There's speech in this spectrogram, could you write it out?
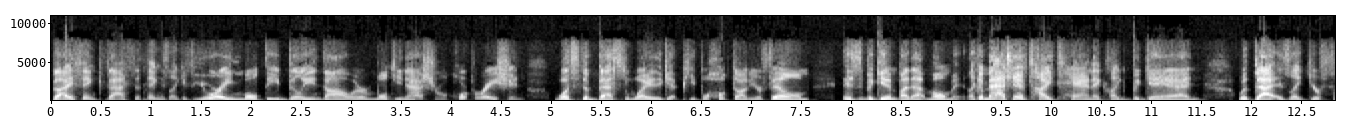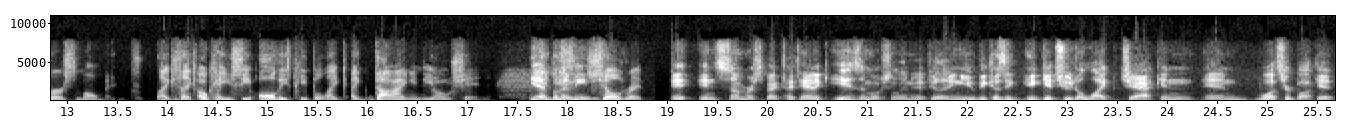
But I think that's the thing. Is like if you are a multi-billion-dollar multinational corporation, what's the best way to get people hooked on your film? Is to begin by that moment. Like, imagine if Titanic like began with that as like your first moment. Like it's like okay, you see all these people like like dying in the ocean. yeah, Like, but I mean, children. it, in some respect, Titanic is emotionally manipulating you because it, it gets you to like Jack and and what's her bucket,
